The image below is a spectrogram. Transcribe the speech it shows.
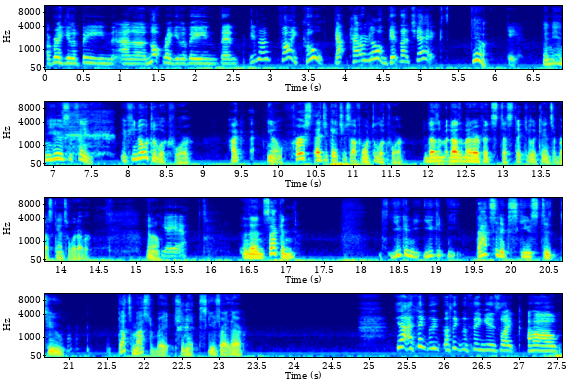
a regular bean and a not regular bean, then you know, fine, cool, Ga- carry on, get that checked. Yeah. Yeah. And and here's the thing: if you know what to look for, like you know, first educate yourself on what to look for. It doesn't it doesn't matter if it's testicular cancer, breast cancer, whatever. You know. Yeah, yeah. And then second, you can you can that's an excuse to to that's a masturbation excuse right there. Yeah, I think the, I think the thing is like um,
